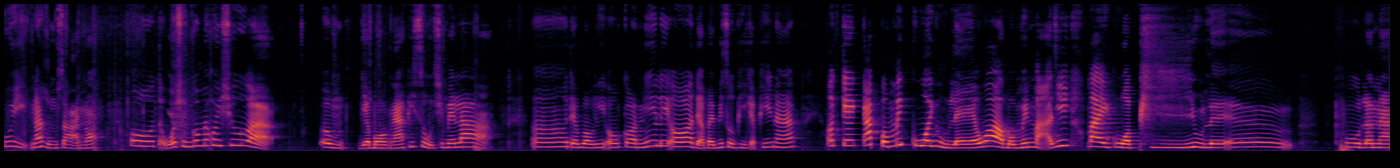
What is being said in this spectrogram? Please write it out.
อุ้ยน่าสงสารเนาะ เออ แต่ว่าฉันก็ไม่ค่อยเชื่อ เอิมอย่าบอกนะพิสูจน์ใช่ไหมล่ะ เออ เดี๋ยวบอกลีโอก่อนนี่ลีโอ เดี๋ยวไปพิสูจน์ผีกับพี่นะ โอเคครับผมไม่กลัวอยู่แล้วอะผมเป็นหมาที่ไม่กลัวผีอยู่แล้ว พูดแล้วนะ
